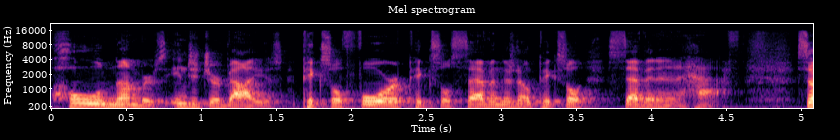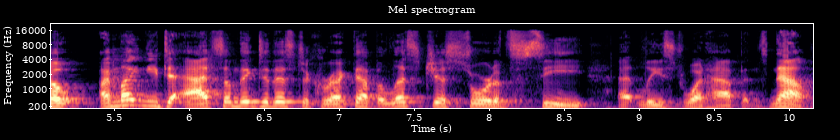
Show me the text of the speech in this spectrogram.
whole numbers, integer values. Pixel 4, pixel 7, there's no pixel 7 and a half. So I might need to add something to this to correct that, but let's just sort of see at least what happens. Now,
